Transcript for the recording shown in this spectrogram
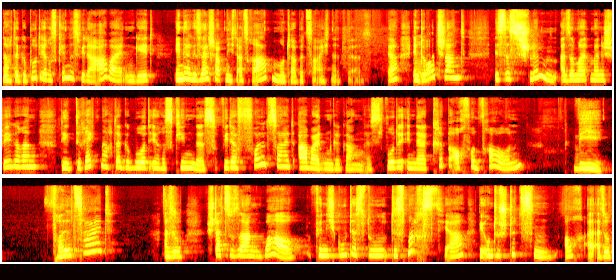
nach der Geburt ihres Kindes wieder arbeiten geht, in der Gesellschaft nicht als Rabenmutter bezeichnet wird. Ja, in mhm. Deutschland ist es schlimm. Also meine Schwägerin, die direkt nach der Geburt ihres Kindes wieder Vollzeit arbeiten gegangen ist, wurde in der Krippe auch von Frauen wie Vollzeit? Also statt zu sagen, wow, finde ich gut, dass du das machst, ja, wir unterstützen auch, also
